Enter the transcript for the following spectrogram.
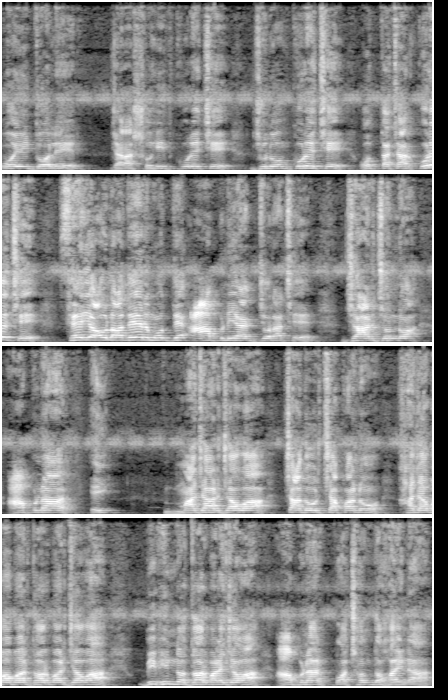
ওই দলের যারা শহীদ করেছে, জুলুম করেছে, অত্যাচার করেছে, সেই আওলাদের মধ্যে আপনি একজন আছেন। যার জন্য আপনার এই মাজার যাওয়া, চাদর চাপানো, খাজা বাবার দরবার যাওয়া, বিভিন্ন দরবারে যাওয়া আপনার পছন্দ হয় না।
